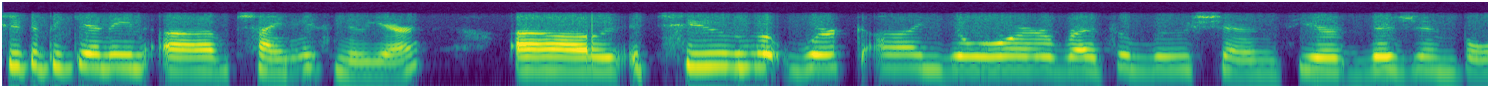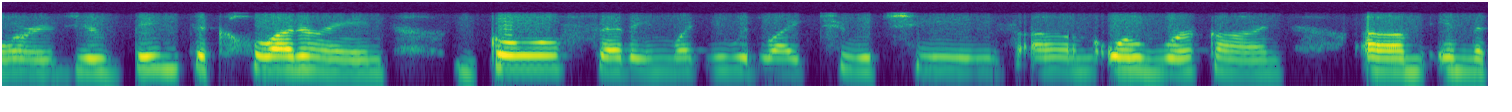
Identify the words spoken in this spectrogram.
to the beginning of Chinese New Year. Uh, to work on your resolutions, your vision boards, your big decluttering, goal setting, what you would like to achieve um, or work on um, in the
